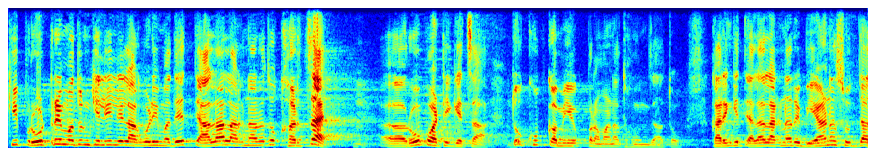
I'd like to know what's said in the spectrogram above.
की प्रोट्रेमधून केलेली लागवडीमध्ये त्याला लागणारा जो खर्च आहे रोपवाटिकेचा तो खूप कमी प्रमाणात होऊन जातो. कारण की त्याला लागणारं बियाणं सुद्धा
